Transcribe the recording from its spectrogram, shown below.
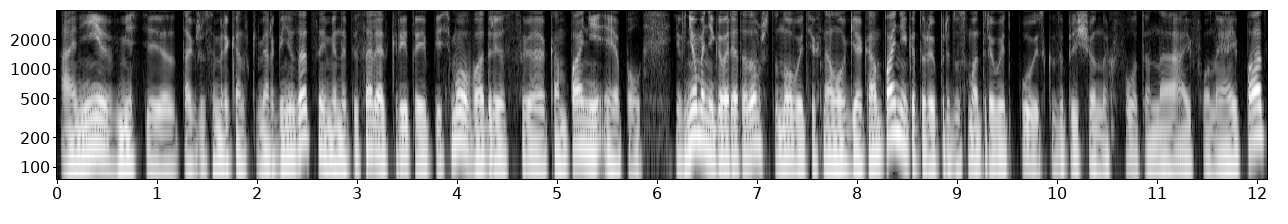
они вместе также с американскими организациями написали открытое письмо в адрес э, компании Apple. И в нем они говорят о том, что новая технология компании, которая предусматривает поиск запрещенных фото на iPhone и iPad,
